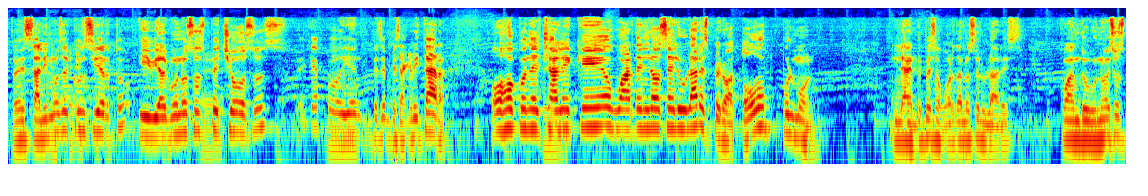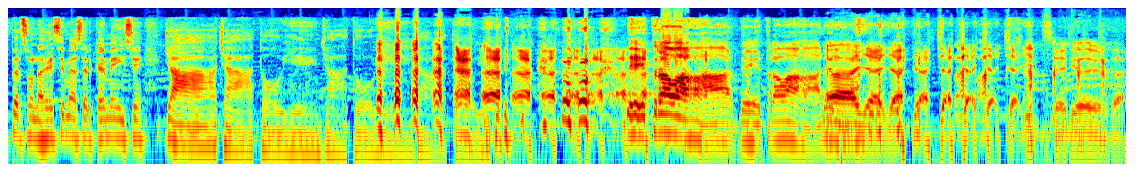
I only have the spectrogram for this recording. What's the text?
Entonces salimos del concierto y vi algunos sospechosos que podían, pues empecé a gritar, ojo con el chalequeo, guarden los celulares, pero a todo pulmón. Y la gente empezó a guardar los celulares. Cuando uno de esos personajes se me acerca y me dice, ya, ya, todo bien, ya, todo bien, ya, todo bien. deje de trabajar, deje de trabajar. Ay, hermano. ay, ay, ay, ay, ay, ay, ay, en serio, de verdad.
